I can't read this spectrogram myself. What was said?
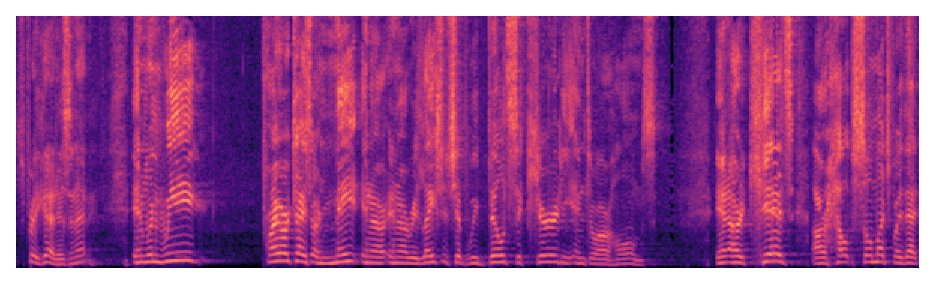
It's pretty good, isn't it? And when we prioritize our mate in our, in our relationship, we build security into our homes. And our kids are helped so much by that,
